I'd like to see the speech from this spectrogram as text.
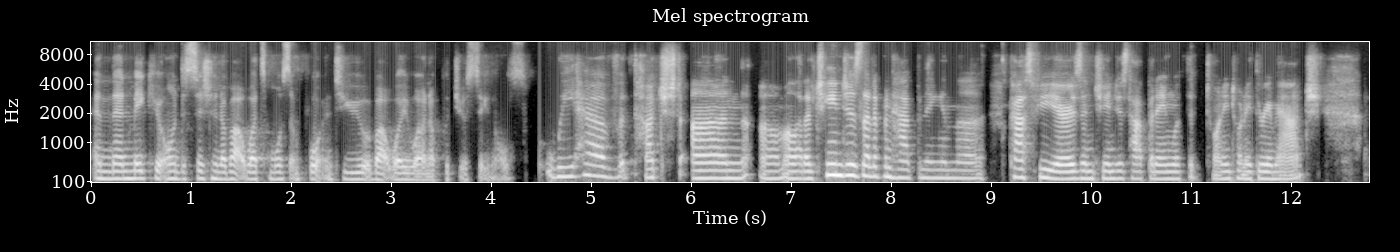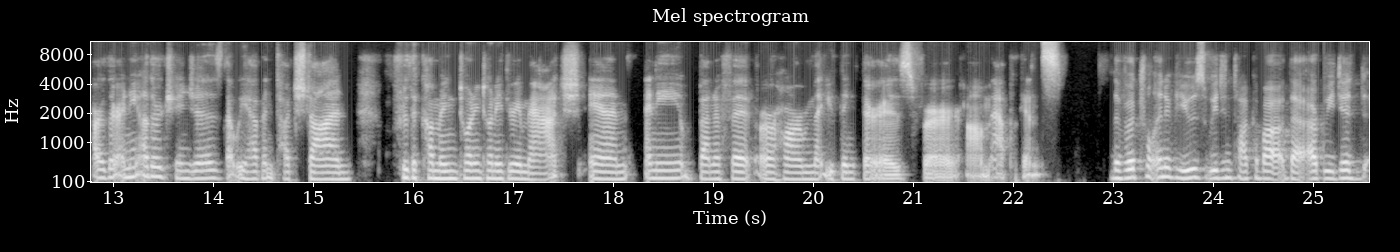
and then make your own decision about what's most important to you about where you want to put your signals. We have touched on um, a lot of changes that have been happening in the past few years and changes happening with the 2023 match. Are there any other changes that we haven't touched on for the coming 2023 match and any benefit or harm that you think there is for um, applicants? The virtual interviews, we didn't talk about that. We did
